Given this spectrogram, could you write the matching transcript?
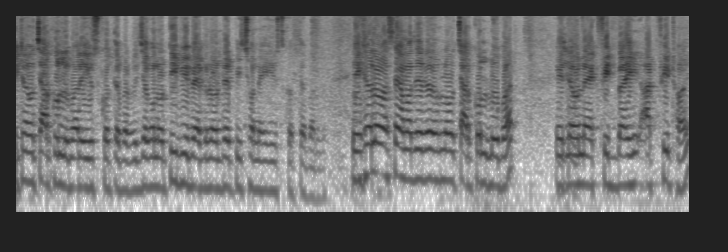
এটাও চারকোল লুবার ইউজ করতে পারবে যে কোনো টিভি ব্যাকগ্রাউন্ডের পিছনে ইউজ করতে পারবে। এখানেও আছে আমাদের হলো চারকোল লুবার এটা হলো এক ফিট বাই আট ফিট হয়।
